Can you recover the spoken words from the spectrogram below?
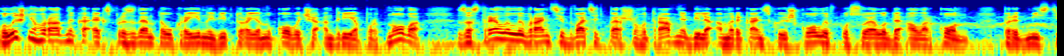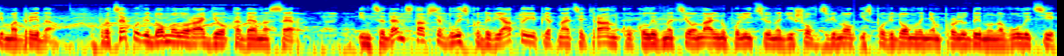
Колишнього радника екс-президента України Віктора Януковича Андрія Портнова застрелили вранці 21 травня біля американської школи в Посуело де Аларкон, передмісті Мадрида. Про це повідомило радіо Кадена Сер. Інцидент стався близько 9.15 ранку, коли в національну поліцію надійшов дзвінок із повідомленням про людину на вулиці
